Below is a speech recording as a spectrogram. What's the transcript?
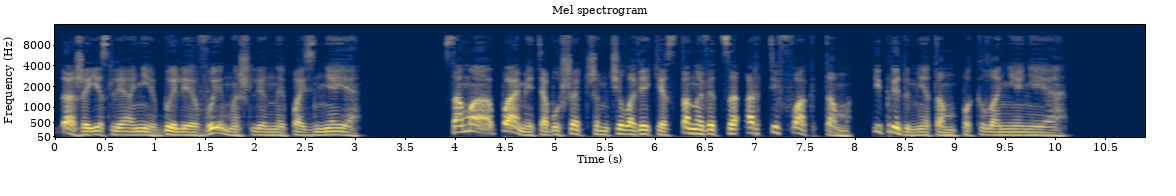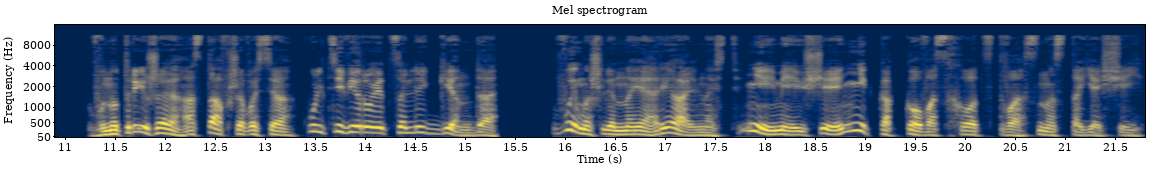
даже если они были вымышлены позднее. Сама память об ушедшем человеке становится артефактом и предметом поклонения. Внутри же оставшегося культивируется легенда, вымышленная реальность, не имеющая никакого сходства с настоящей.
